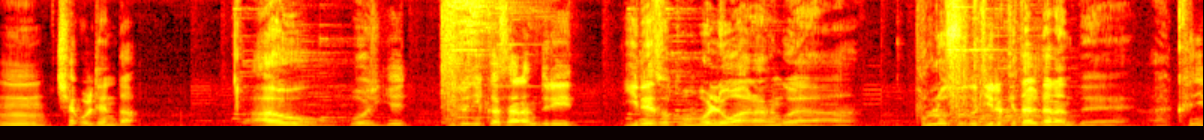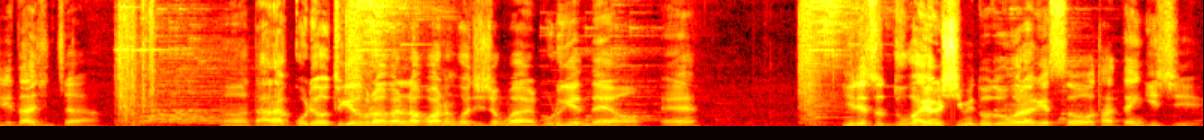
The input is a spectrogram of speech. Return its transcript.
음, 채굴 된다. 아우, 뭐 이게 이러니까 사람들이 이래서 돈 벌려고 안 하는 거야. 불로수도 이렇게 달달한데 아, 큰일이다 진짜 어, 나라 꼴이 어떻게 돌아가려고 하는 건지 정말 모르겠네요 예? 이래서 누가 열심히 노동을 하겠어 다 땡기지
